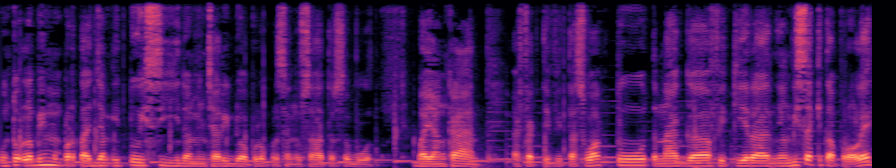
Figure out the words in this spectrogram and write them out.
untuk lebih mempertajam intuisi dan mencari 20% usaha tersebut. Bayangkan, efektivitas waktu, tenaga, pikiran yang bisa kita peroleh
